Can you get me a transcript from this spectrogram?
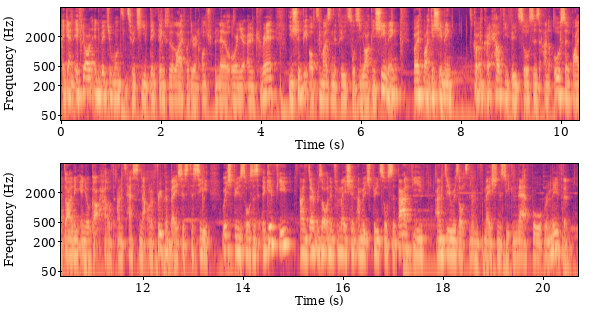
Again, if you're an individual wanting to achieve big things with your life, whether you're an entrepreneur or in your own career, you should be optimizing the food sources you are consuming, both by consuming quote unquote healthy food sources and also by dialing in your gut health and testing that on a frequent basis to see which food sources are good for you and don't result in inflammation and which food sources are bad for you and do result in inflammation so you can therefore remove them.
